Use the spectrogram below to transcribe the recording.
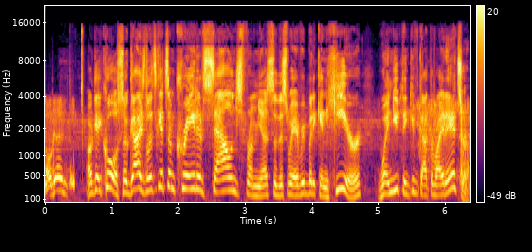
Okay. Okay, cool. So, guys, let's get some creative sounds from you so this way everybody can hear when you think you've got the right answer.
